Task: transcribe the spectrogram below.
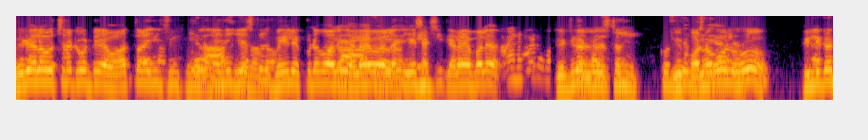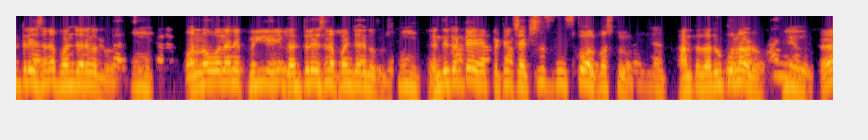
మీడియాలో వచ్చినటువంటి వార్త అన్ని చేసుకుని బెయిల్ ఎప్పుడు ఇవ్వాలి ఎలా ఇవ్వాలి ఏ సెక్షన్కి ఎలా ఇవ్వాలి? జడ్జి గారు తెలుస్తుంది ఈ కొన్నగోలు పిల్లి గంతులేసినా పని జరగదు. కొన్నగోలు అనే పిల్లి గంతులేసినా పని జరగదు. ఎందుకంటే పెట్టిన సెక్షన్స్ చూసుకోవాలి ఫస్ట్. అంత చదువుకున్నాడు. ఆ,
